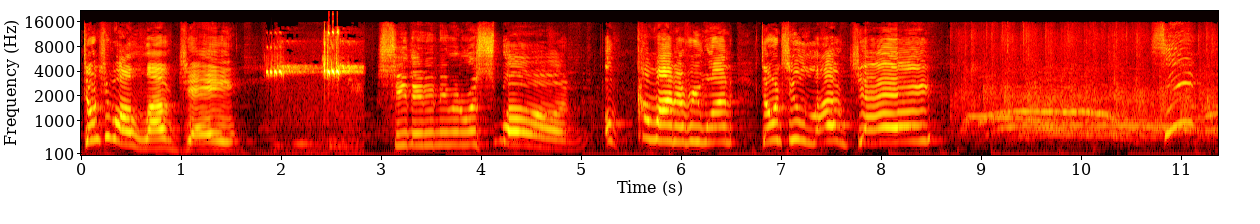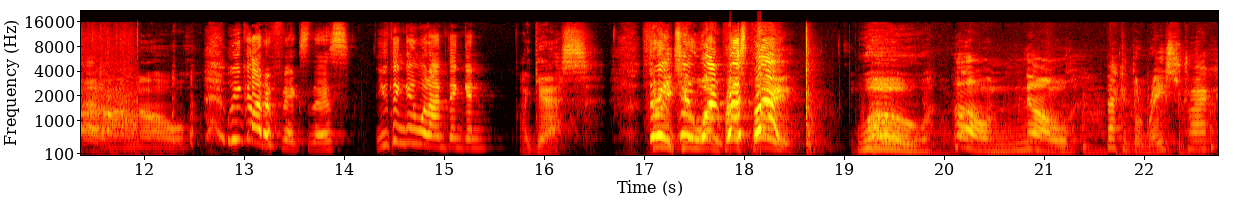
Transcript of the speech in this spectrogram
Don't you all love Jay? See, they didn't even respond. Oh, come on, everyone. Don't you love Jay? Gotta fix this. You thinking what I'm thinking? I guess. Three, two, one, press play! Whoa! Oh no! Back at the racetrack,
